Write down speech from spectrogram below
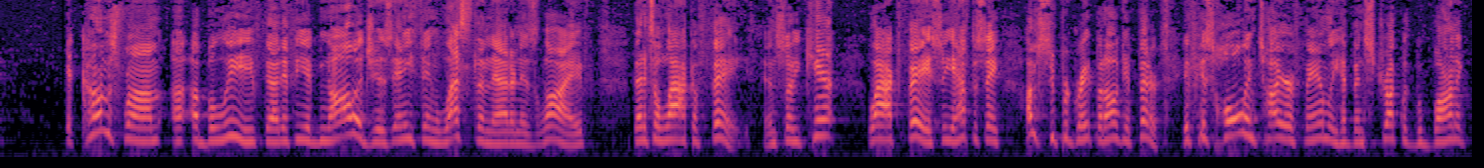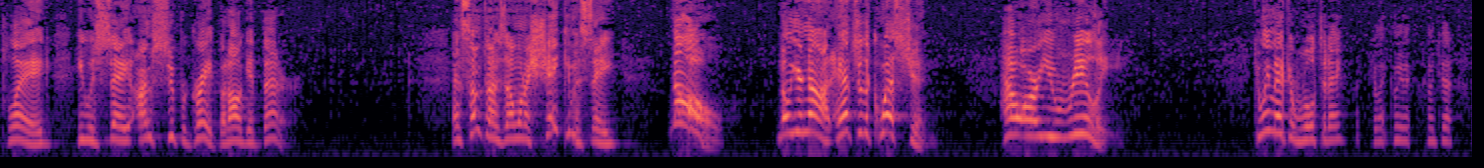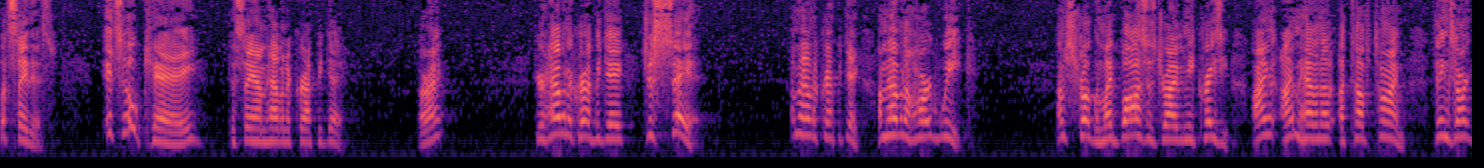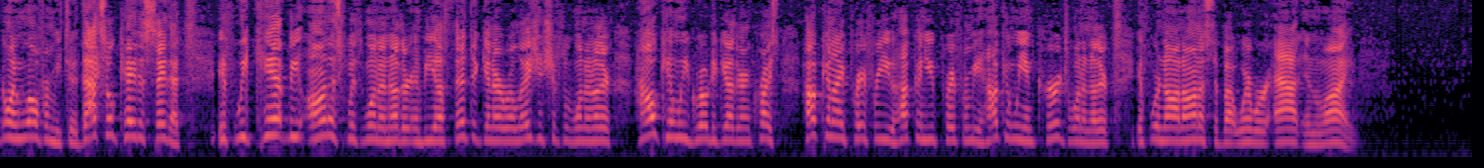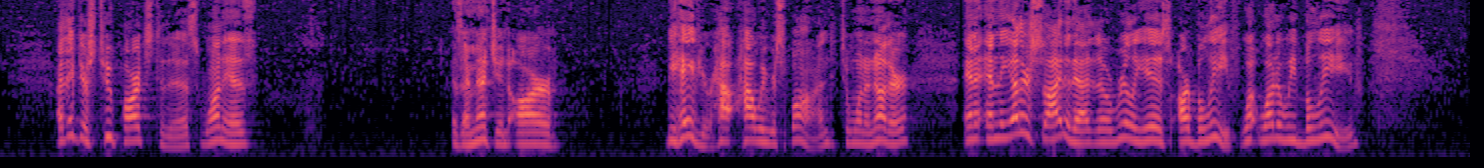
it comes from a, a, belief that if he acknowledges anything less than that in his life, that it's a lack of faith. And so you can't lack faith, so you have to say, I'm super great, but I'll get better. If his whole entire family had been struck with bubonic plague, he would say, I'm super great, but I'll get better. And sometimes I want to shake him and say, No, no, you're not. Answer the question. How are you really? Can we make a rule today? Can we, can we, can we do that? Let's say this. It's okay to say I'm having a crappy day. All right? If you're having a crappy day, just say it. I'm having a crappy day. I'm having a hard week. I'm struggling. My boss is driving me crazy. I, I'm having a, a tough time. Things aren't going well for me today. That's okay to say that. If we can't be honest with one another and be authentic in our relationships with one another, how can we grow together in Christ? How can I pray for you? How can you pray for me? How can we encourage one another if we're not honest about where we're at in life? I think there's two parts to this. One is, as I mentioned, our behavior, how, how we respond to one another. And, and the other side of that, though, really is our belief. What, what do we believe?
